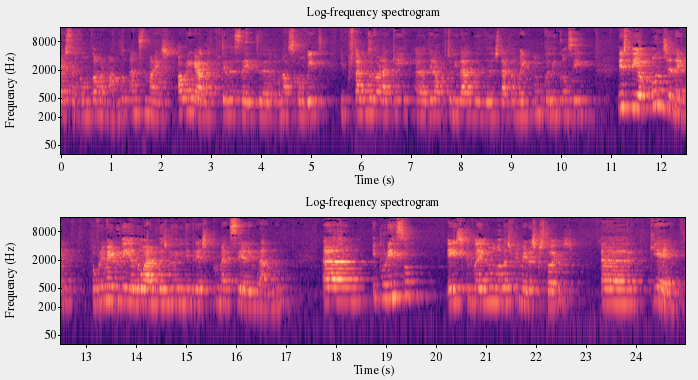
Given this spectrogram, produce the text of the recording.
conversa com o Dom Armando. Antes de mais, obrigada por ter aceito o nosso convite e por estarmos agora aqui a ter a oportunidade de estar também um bocadinho consigo. Neste dia 1 de janeiro, o primeiro dia do ano 2023 que promete ser em grande. Ah, e por isso, eis que vem uma das primeiras questões, ah, que é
